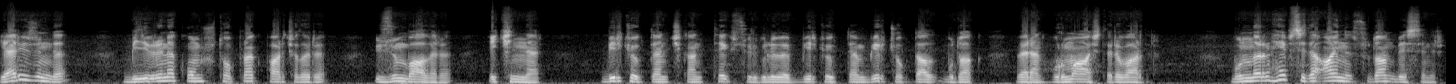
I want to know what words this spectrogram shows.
Yeryüzünde birbirine komşu toprak parçaları, üzüm bağları, ekinler, bir kökten çıkan tek sürgülü ve bir kökten birçok dal budak veren hurma ağaçları vardır. Bunların hepsi de aynı sudan beslenir.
